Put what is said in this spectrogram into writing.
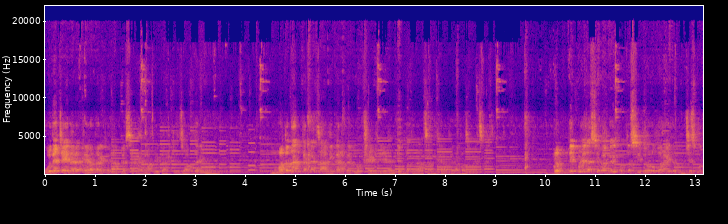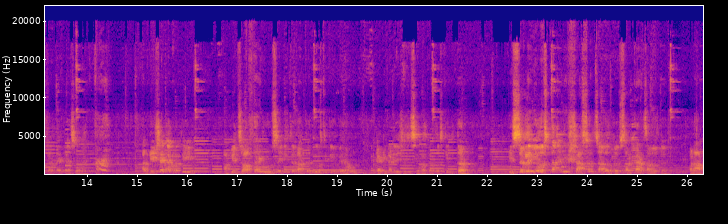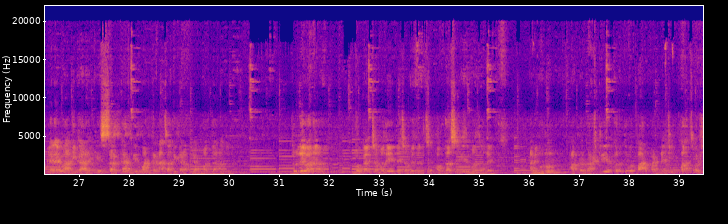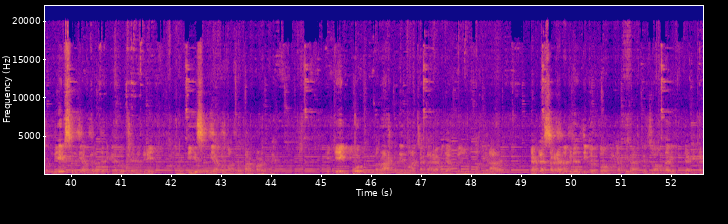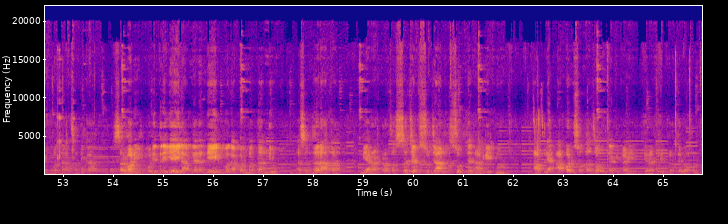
उद्याच्या येणाऱ्या तेरा तारखेला आपल्या सगळ्यांना आपली राष्ट्रीय जबाबदारी म्हणून मतदान करण्याचा अधिकार आपल्याला लोकशाही दिलेला आणि ते मतदानाचा अधिकार आपल्याला बजवायचा आहे. प्रत्येक वेळेला सेवा काही फक्त शिबिर उभं राहिलं म्हणजेच मग करता येते असं नाही देशाच्या प्रती आपली जबाबदारी म्हणून सैनिक जर तिथे उभे राहून त्या ठिकाणी देशाची सेवा करत असतील तर ही सगळी व्यवस्था आणि शासन चालवतं सरकार चालवतं पण आपल्याला एवढा अधिकार आहे की सरकार निर्माण करण्याचा अधिकार आपल्या मतदानातून दुर्दैवानं लोकांच्या मध्ये त्याच्याबद्दलचं अवदासी निर्माण झालंय. आणि म्हणून आपलं राष्ट्रीय कर्तव्य पार पाडण्याची पाच वर्षातून एक संधी आपल्याला त्या ठिकाणी लोकशाहीने दिली आणि तीही संधी आपण मात्र पार पाडत नाही. एक- एक बोट राष्ट्र निर्माणाच्या कार्यामध्ये आपलं योगदान देणार आहे. मी आपल्या सगळ्यांना विनंती करतो की आपली राष्ट्रीय जबाबदारी त्या ठिकाणी मतदानाचा अधिकार सर्वांनी कोणीतरी येईल आपल्याला नेईल मग आपण मतदान देऊ. असं न राहता मी या राष्ट्राचा सजग सुजान सुज्ञ नागरिक म्हणून आपल्या आपण स्वतः जाऊन त्या ठिकाणी ते राष्ट्रीय कर्तव्य आपण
